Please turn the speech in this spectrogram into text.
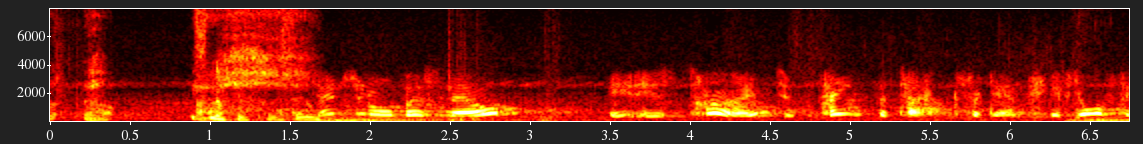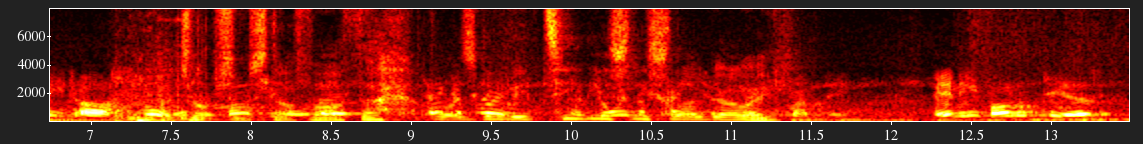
It's nothing personal. Attention all personnel. It is time to paint the tacks again. If your feet are sore, Drop some stuff, marching all day, Arthur, take or it's gonna be and join the tediously slow going. Monday. Any volunteers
